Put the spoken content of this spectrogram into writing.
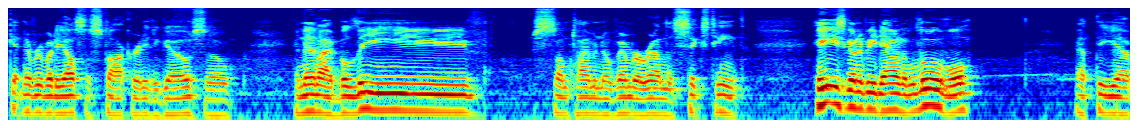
getting everybody else's stock ready to go. So, and then I believe sometime in November, around the 16th, He's going to be down in Louisville at the uh,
